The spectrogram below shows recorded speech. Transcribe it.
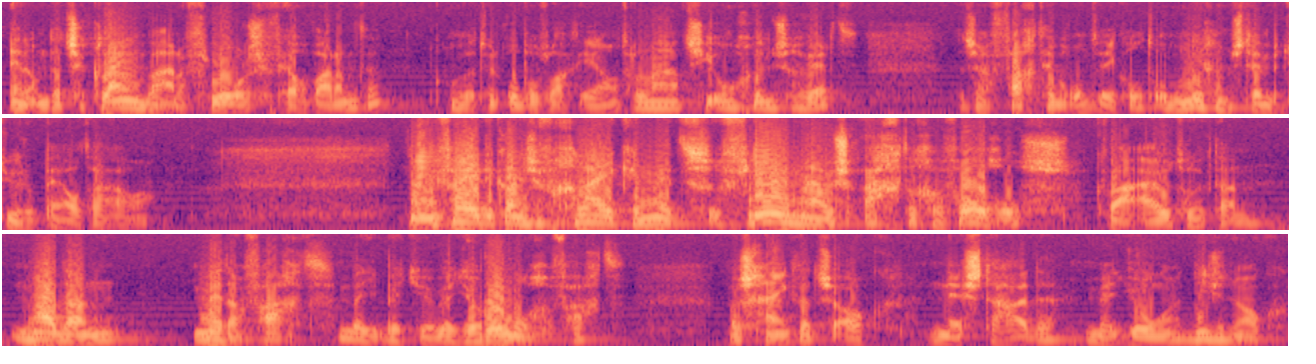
En omdat ze klein waren verloren ze veel warmte. Omdat hun oppervlakte-inhoudrelatie ongunstig werd. Dat ze een vacht hebben ontwikkeld om lichaamstemperatuur op peil te houden. Nou, in feite kan je ze vergelijken met vleermuisachtige vogels, qua uiterlijk dan. Maar dan met een vacht, een beetje, beetje, beetje rommelige vacht. Waarschijnlijk dat ze ook nesten hadden met jongen. Die ze dan ook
